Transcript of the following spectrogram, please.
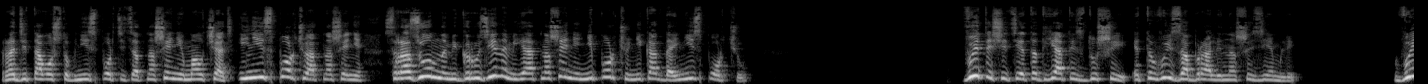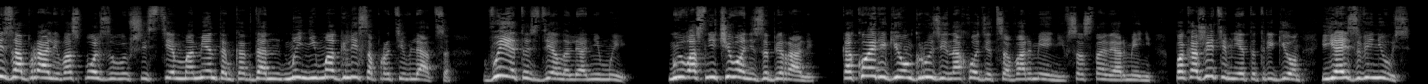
ради того, чтобы не испортить отношения, молчать. И не испорчу отношения. С разумными грузинами я отношения не порчу никогда и не испорчу. Вытащите этот яд из души. Это вы забрали наши земли. Вы забрали, воспользовавшись тем моментом, когда мы не могли сопротивляться. Вы это сделали, а не мы. Мы у вас ничего не забирали. Какой регион Грузии находится в Армении, в составе Армении? Покажите мне этот регион, и я извинюсь.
